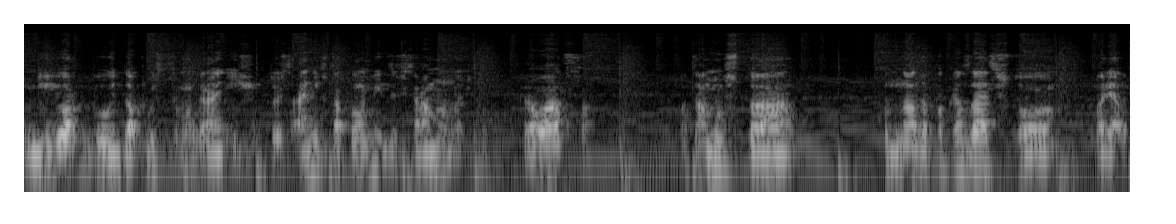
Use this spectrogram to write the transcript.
Нью-Йорк будет, допустим, ограничен. То есть они в таком виде все равно начнут открываться, потому что надо показать, что порядок.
